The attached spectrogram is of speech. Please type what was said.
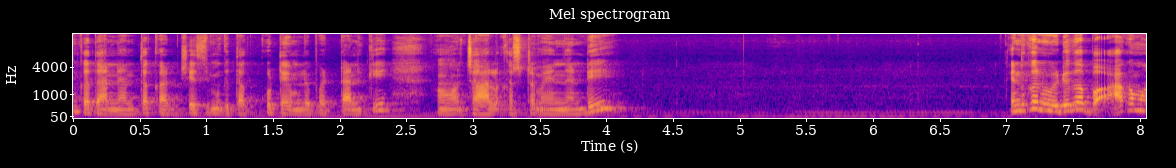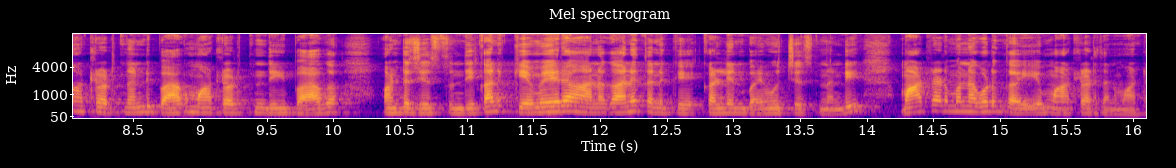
ఇంకా దాన్ని అంతా కట్ చేసి మీకు తక్కువ టైంలో పెట్టడానికి చాలా కష్టమైందండి. ఎందుకని విడిగా బాగా మాట్లాడుతుందండి బాగా మాట్లాడుతుంది బాగా వంట చేస్తుంది. కానీ కెమెరా అనగానే తనకి కళ్ళని భయం వచ్చేస్తుందండి. మాట్లాడమన్నా కూడా ఇంకా ఏం మాట్లాడదనమాట.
